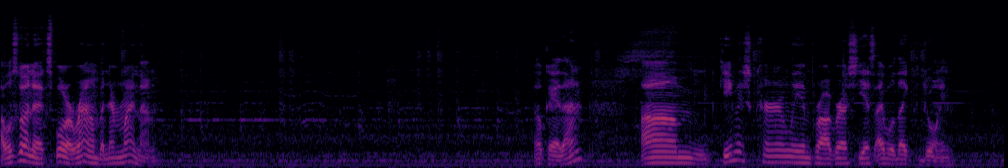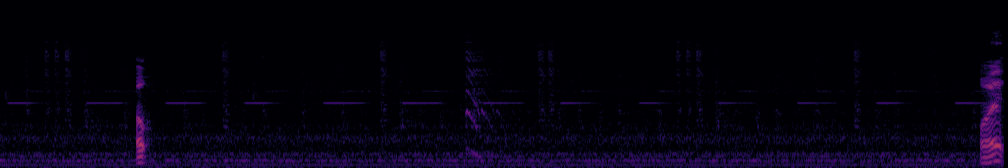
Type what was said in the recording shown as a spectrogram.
I was going to explore around, but never mind then. Okay then. Um, game is currently in progress. Yes, I would like to join. Oh. What?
